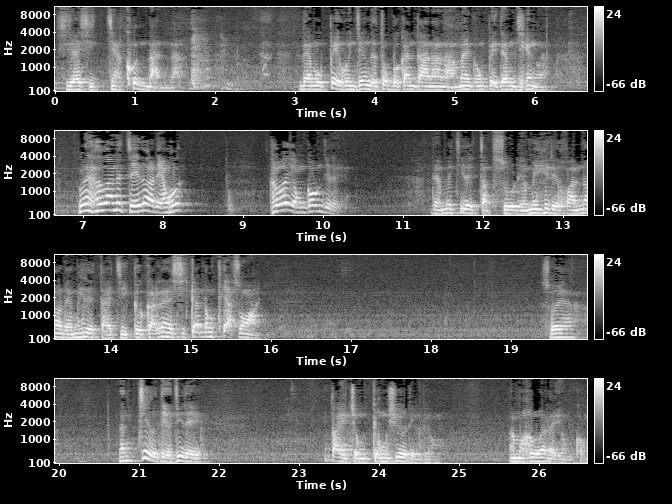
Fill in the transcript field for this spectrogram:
实在是真困难啦！念有八分钟就足无简单啦，啦，莫讲八点钟啦。我好安尼坐落来念佛，好啊用功一下，念咩即个杂事，念咩迄个烦恼，念咩迄个代志，各甲咱的时间拢拆散。所以啊。咱借着即个大众供修的力量，那么好好来用功。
